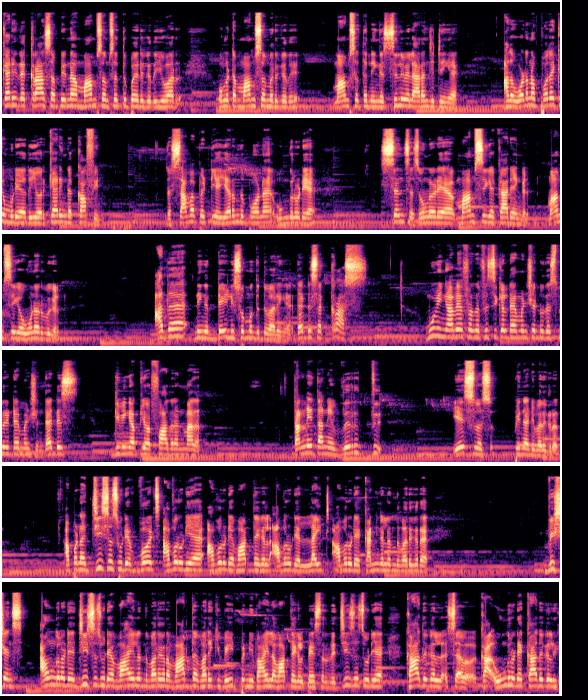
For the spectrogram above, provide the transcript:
கேரி த கிராஸ் அப்படின்னா மாம்சம் செத்து போயிருக்குது. யூ உங்கள்கிட்ட மாம்சம் இருக்குது. மாம்சத்தை நீங்கள் சிலுவையில் அரைஞ்சிட்டீங்க. அதை உடனே புதைக்க முடியாது. யுவர் கேரிங் த காஃபின் இந்த சவப்பெட்டியை இறந்து போன உங்களுடைய சென்சஸ் உங்களுடைய மாம்சீக காரியங்கள் மாம்சீக உணர்வுகள் அதை நீங்கள் டெய்லி சுமந்துட்டு வரீங்க. That is a cross moving away from the physical dimension to the spirit dimension that is giving up your father and mother தன்னை தன்னை வெறுத்து இயேசுவஸ் பின்னாடி வருகிறது. அப்போனா ஜீசஸுடைய வேர்ட்ஸ் அவருடைய அவருடைய வார்த்தைகள் அவருடைய லைட் அவருடைய கண்களிலிருந்து வருகிற விஷன்ஸ் அவங்களுடைய ஜீசஸுடைய வாயிலிருந்து வருகிற வார்த்தை வரைக்கும் வெயிட் பண்ணி வாயில் வார்த்தைகள் பேசுறது. ஜீசஸுடைய காதுகள் உங்களுடைய காதுகள்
